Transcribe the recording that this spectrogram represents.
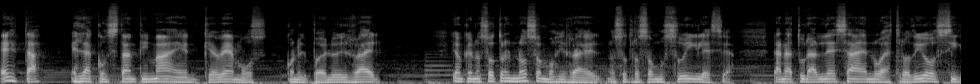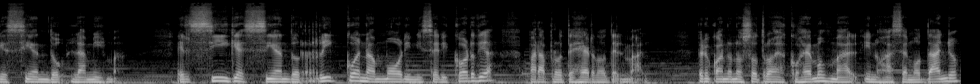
Esta es la constante imagen que vemos con el pueblo de Israel. Y aunque nosotros no somos Israel, nosotros somos su iglesia, la naturaleza de nuestro Dios sigue siendo la misma. Él sigue siendo rico en amor y misericordia para protegernos del mal. Pero cuando nosotros escogemos mal y nos hacemos daño,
